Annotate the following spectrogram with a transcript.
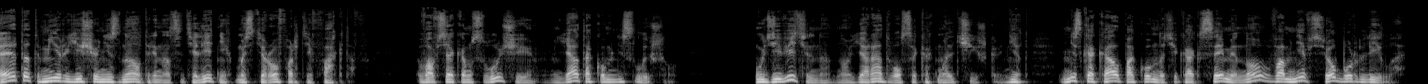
Этот мир еще не знал тринадцатилетних мастеров артефактов. Во всяком случае, я о таком не слышал. Удивительно, но я радовался как мальчишка. Нет, не скакал по комнате как Сэмми, но во мне все бурлило.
